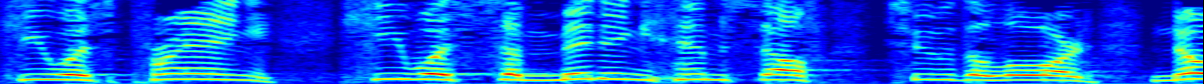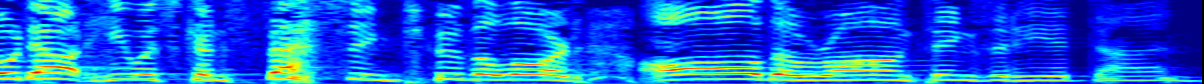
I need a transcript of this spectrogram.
He was praying. He was submitting himself to the Lord. No doubt he was confessing to the Lord all the wrong things that he had done.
